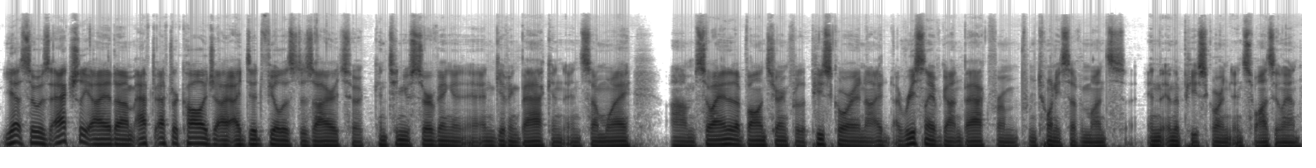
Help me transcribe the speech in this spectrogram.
Yeah, so it was actually I had um, after after college, I, I, did feel this desire to continue serving and, and giving back in, in some way. Um, so I ended up volunteering for the Peace Corps, and I, I recently have gotten back from from 27 months in in the Peace Corps in, in Swaziland.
